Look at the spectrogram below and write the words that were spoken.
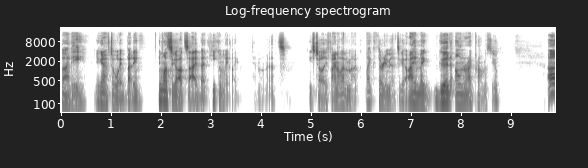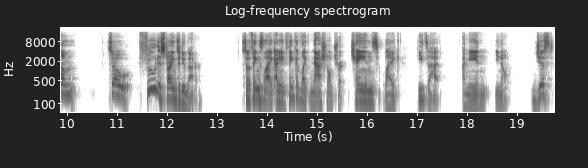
buddy, you're gonna have to wait, buddy. He wants to go outside, but he can wait like 10 more minutes. He's totally fine. I let him out like 30 minutes ago. I am a good owner, I promise you. Um, so food is starting to do better. So things like, I mean, think of like national chains like Pizza Hut. I mean, you know, just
